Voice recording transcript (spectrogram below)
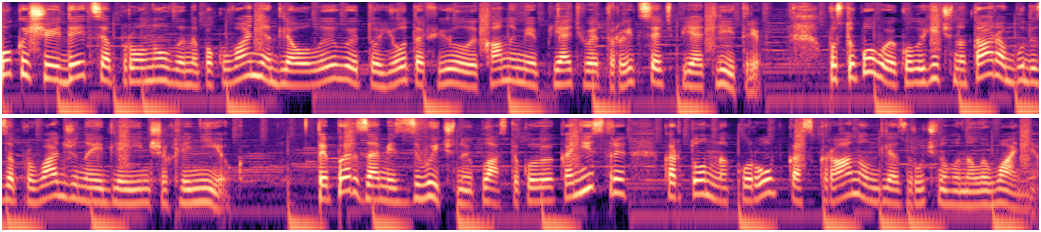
Поки що йдеться про оновлене пакування для оливи Toyota Fuel Economy 5W30 5 літрів. Поступово екологічна тара буде запроваджена і для інших лінійок. Тепер замість звичної пластикової каністри картонна коробка з краном для зручного наливання.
